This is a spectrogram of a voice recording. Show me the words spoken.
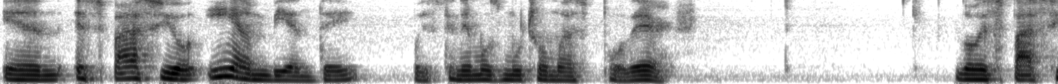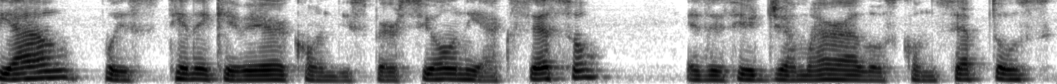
en espacio y ambiente, pues tenemos mucho más poder. Lo espacial pues tiene que ver con dispersión y acceso, es decir, llamar a los conceptos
